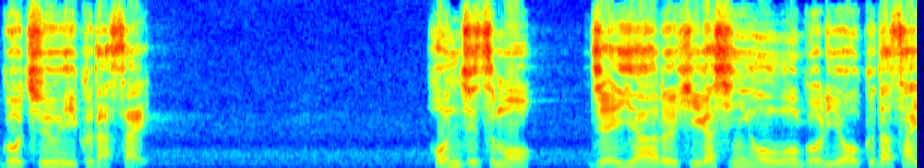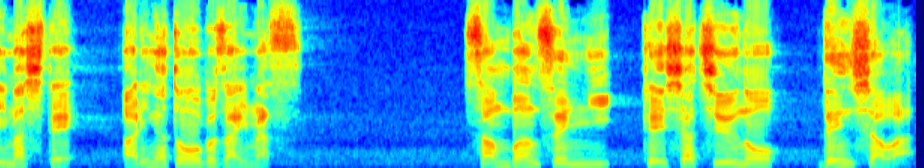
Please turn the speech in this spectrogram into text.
うご注意ください。本日も JR 東日本をご利用くださいましてありがとうございます3番線に停車中の電車は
